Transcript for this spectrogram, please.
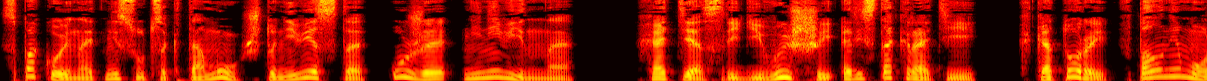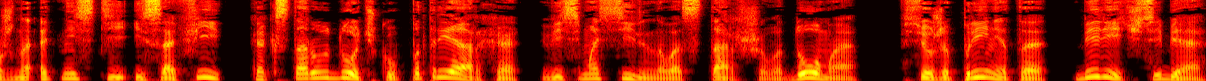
спокойно отнесутся к тому, что невеста уже не невинна. Хотя среди высшей аристократии, к которой вполне можно отнести и Софи, как старую дочку патриарха весьма сильного старшего дома, все же принято беречь себя.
